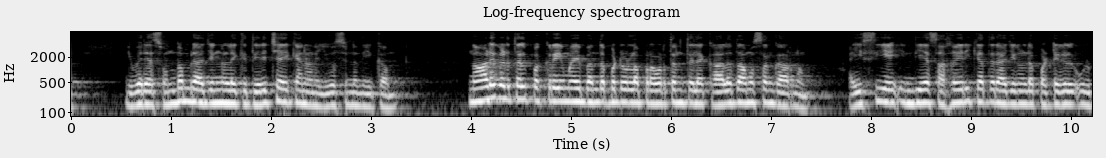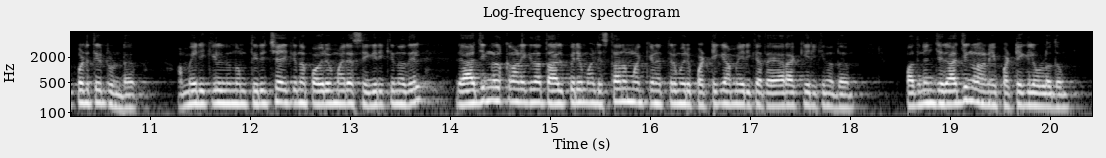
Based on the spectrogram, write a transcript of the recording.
ഇവരെ സ്വന്തം രാജ്യങ്ങളിലേക്ക് തിരിച്ചയക്കാനാണ് യു എസിന്റെ നീക്കം. നാടുകടത്തൽ പ്രക്രിയയുമായി ബന്ധപ്പെട്ടുള്ള പ്രവർത്തനത്തിലെ കാലതാമസം കാരണം ഐ സി എ ഇന്ത്യയെ സഹകരിക്കാത്ത രാജ്യങ്ങളുടെ പട്ടികയിൽ ഉൾപ്പെടുത്തിയിട്ടുണ്ട്. അമേരിക്കയിൽ നിന്നും തിരിച്ചയക്കുന്ന പൗരന്മാരെ സ്വീകരിക്കുന്നതിൽ രാജ്യങ്ങൾ കാണിക്കുന്ന താൽപ്പര്യം അടിസ്ഥാനമാക്കിയാണ് ഇത്തരമൊരു പട്ടിക അമേരിക്ക തയ്യാറാക്കിയിരിക്കുന്നത്. പതിനഞ്ച് രാജ്യങ്ങളാണ് ഈ പട്ടികയിലുള്ളതും.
